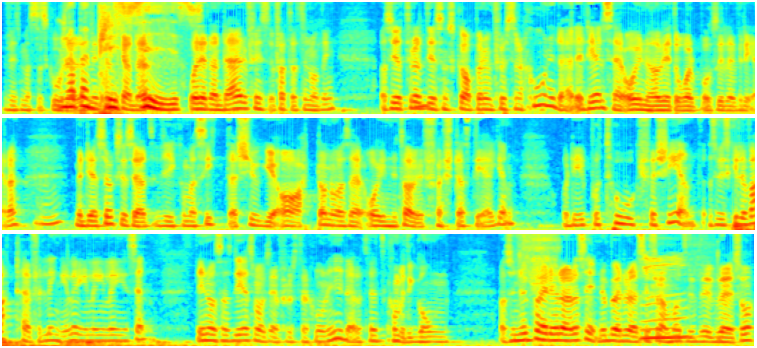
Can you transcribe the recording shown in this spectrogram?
det finns massa Ja, skollärare men som precis. Och redan där finns, fattas det någonting. Alltså jag tror Mm. att det som skapar en frustration i det här är dels så här, oj nu har vi ett år på oss att leverera. Mm. Men dels också så att vi kommer att sitta 2018 och vara så här, oj nu tar vi första stegen. Och det är på tok för sent. Alltså vi skulle varit här för länge, länge, länge, länge sedan. Det är någonstans det som också är en frustration i det, att vi inte kommit igång. Alltså nu börjar det röra sig, nu börjar det röra sig Mm. framåt, vi börjar så.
